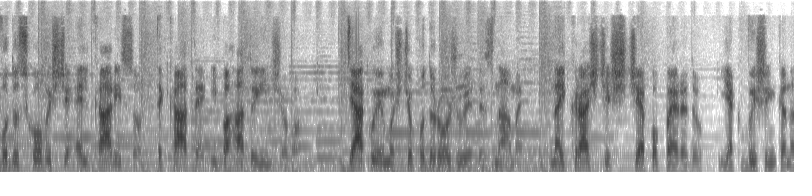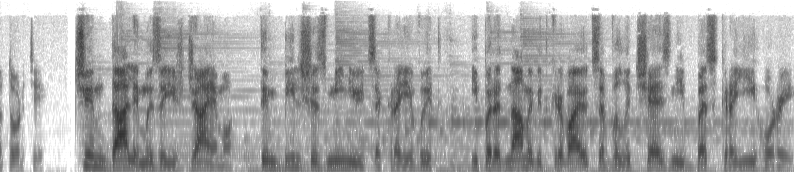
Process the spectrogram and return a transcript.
Водосховище Ель Карісо, Текате і багато іншого. Дякуємо, що подорожуєте з нами. Найкраще ще попереду, як вишенька на торті. Чим далі ми заїжджаємо, тим більше змінюється краєвид, і перед нами відкриваються величезні безкраї гори.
